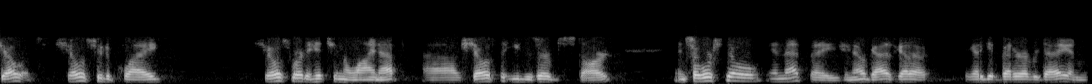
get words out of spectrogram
show us. Show us who to play. Show us where to hit you in the lineup. Uh, show us that you deserve to start. And so we're still in that phase. You know, guys got to got to get better every day and,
